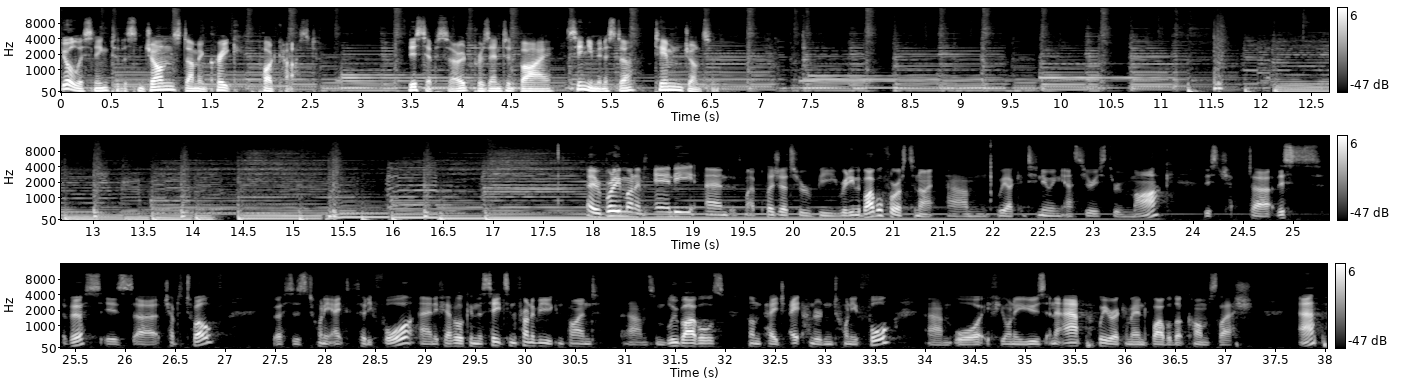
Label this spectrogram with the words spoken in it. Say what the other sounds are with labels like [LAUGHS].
You're listening to the St John's Diamond Creek podcast. This episode presented by Senior Minister Tim Johnson. Hey everybody, my name's Andy, and it's my pleasure to be reading the Bible for us tonight. Um, we are continuing our series through Mark. This chapter, this verse is uh, chapter 12, verses 28 to 34. And if you have a look in the seats in front of you, you can find um, some blue Bibles it's on page 824. Um, or if you want to use an app, we recommend bible.com slash app.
